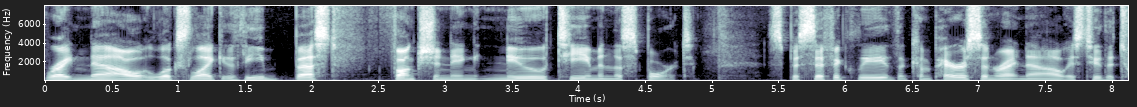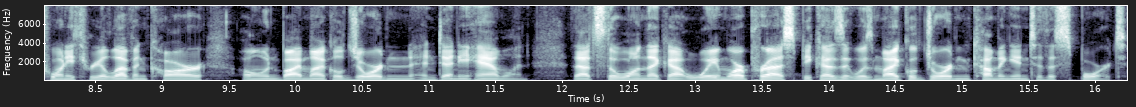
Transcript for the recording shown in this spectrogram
right now, looks like the best functioning new team in the sport. Specifically, the comparison right now is to the 2311 car owned by Michael Jordan and Denny Hamlin. That's the one that got way more press because it was Michael Jordan coming into the sport.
